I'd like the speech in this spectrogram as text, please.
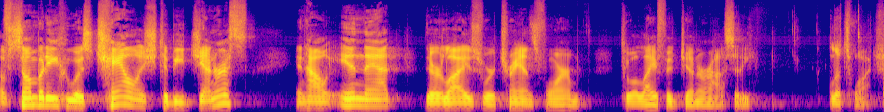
of somebody who was challenged to be generous and how in that their lives were transformed to a life of generosity. Let's watch.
